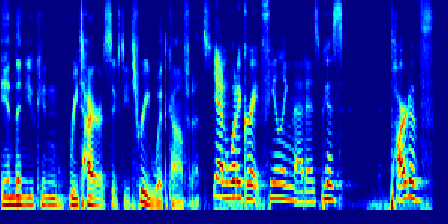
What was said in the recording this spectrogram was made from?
And then you can retire at 63 with confidence. Yeah. And what a great feeling that is because part of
